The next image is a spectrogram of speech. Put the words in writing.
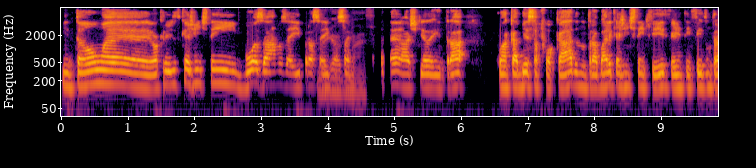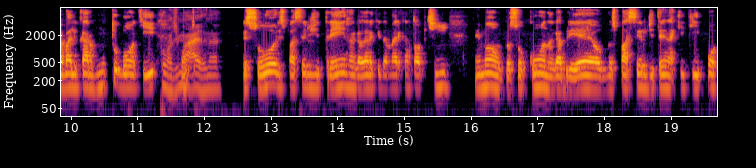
Então, é, eu acredito que a gente tem boas armas aí para sair Legal com essa. Né? Acho que é entrar com a cabeça focada no trabalho que a gente tem feito, que a gente tem feito um trabalho, cara, muito bom aqui. Pô, demais, né? professores, parceiros de treino, a galera aqui da American Top Team, irmão, professor Conan, Gabriel, meus parceiros de treino aqui, que, pô,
